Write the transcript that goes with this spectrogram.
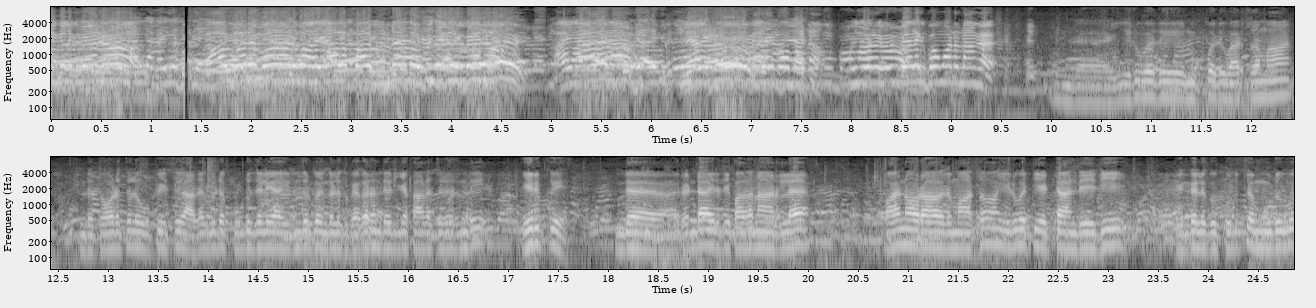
எங்களுக்கு வேணும். போராடுவோம் அதனால முன்னேற்ற எங்களுக்கு வேணும். அதனால வேலைக்கு போக மாட்டோம். நாங்க. இந்த இருபது முப்பது வருஷமாக இந்த தோட்டத்தில் ஒப்பீஸு அதை விட கூடுதலையாக இருந்திருக்கும். எங்களுக்கு விவரம் தெரிஞ்ச காலத்திலிருந்து இருக்குது இந்த ரெண்டாயிரத்தி பதினாறில் பதினோராவது மாதம் இருபத்தி எட்டாம் தேதி எங்களுக்கு கொடுத்த முடிவு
